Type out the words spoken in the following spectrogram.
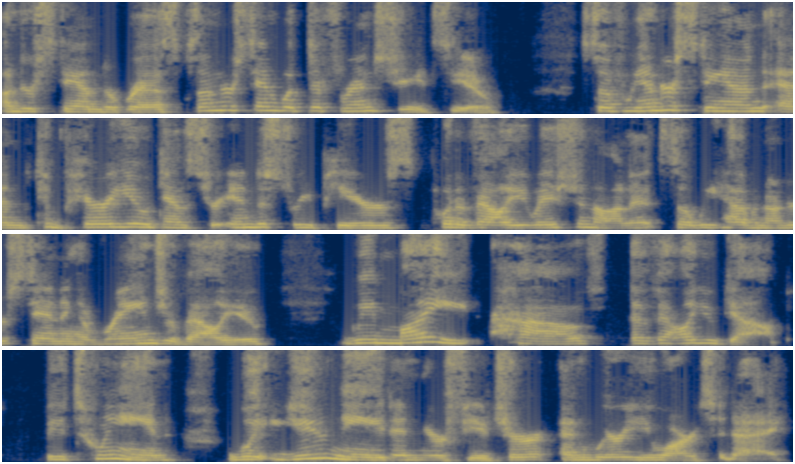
understand the risks, understand what differentiates you so if we understand and compare you against your industry peers, put a valuation on it so we have an understanding of range of value, we might have a value gap between what you need in your future and where you are today.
